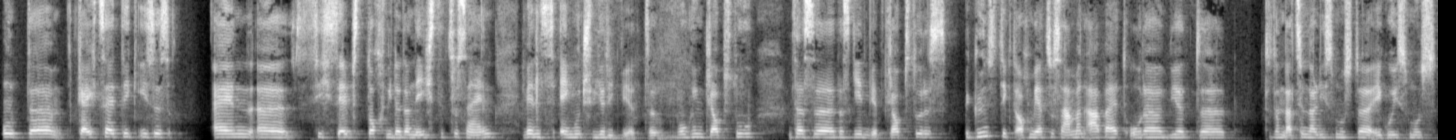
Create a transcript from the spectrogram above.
Und äh, gleichzeitig ist es ein äh, sich selbst doch wieder der Nächste zu sein, wenn es eng und schwierig wird. Wohin glaubst du, dass äh, das gehen wird. Glaubst du, das begünstigt auch mehr Zusammenarbeit oder wird äh, der Nationalismus, der Egoismus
